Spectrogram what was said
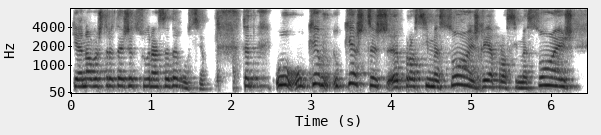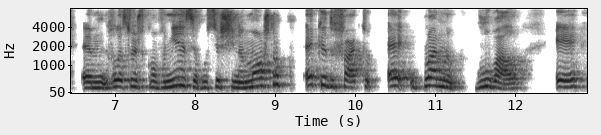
que é a nova estratégia de segurança da Rússia. Portanto, o, o, que, o que estas aproximações, reaproximações, um, relações de conveniência, Rússia-China mostram é que, de facto, é o plano global é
